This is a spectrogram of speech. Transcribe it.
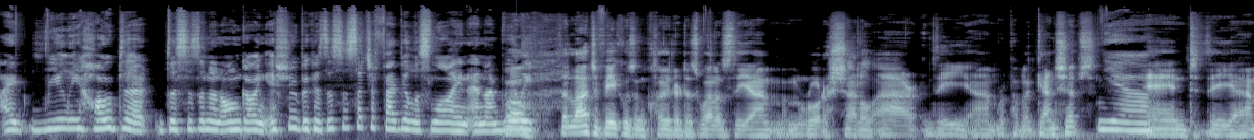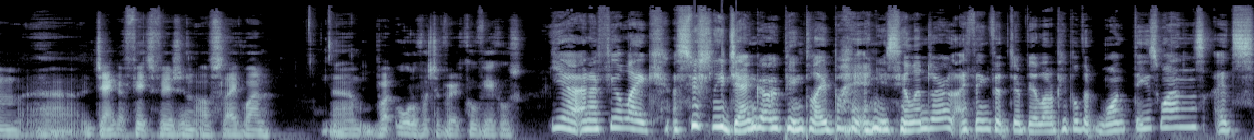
I really hope that this isn't an ongoing issue because this is such a fabulous line and I'm really... Well, the larger vehicles included as well as the um, Marauder shuttle are the um, Republic gunships. Yeah. And the um, uh, Jango Fett's version of Slave One. Um, but all of which are very cool vehicles. Yeah, and I feel like, especially Jango being played by a New Zealander, I think that there'd be a lot of people that want these ones. It's,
